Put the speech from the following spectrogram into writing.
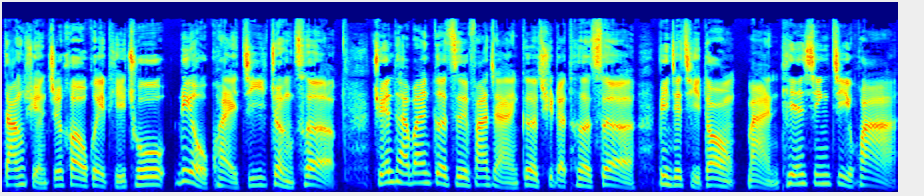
当选之后会提出六块肌政策，全台湾各自发展各区的特色，并且启动满天星计划，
